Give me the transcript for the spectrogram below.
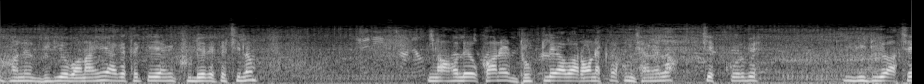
ওখানে ভিডিও বানাই, আগে থেকেই আমি খুলে রেখেছিলাম। না হলে ওখানে ঢুকলে আবার অনেক রকম ঝামেলা চেক করবে কি ভিডিও আছে,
